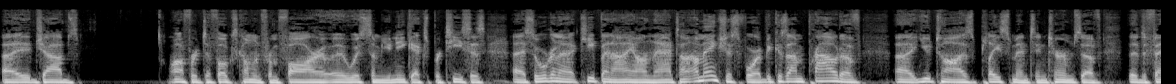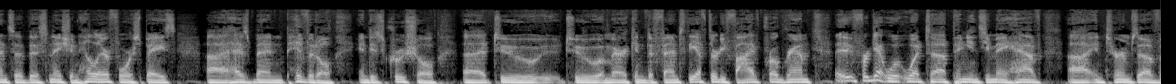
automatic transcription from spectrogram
uh, jobs offered to folks coming from far uh, with some unique expertises. Uh, so we're going to keep an eye on that. I'm anxious for it because I'm proud of uh, Utah's placement in terms of the defense of this nation. Hill Air Force Base uh, has been pivotal and is crucial uh, to to American defense. The F-35 program. uh, Forget what, what uh, opinions you may have uh, in terms of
